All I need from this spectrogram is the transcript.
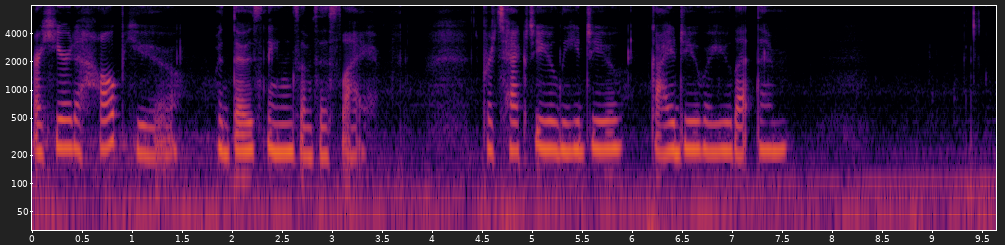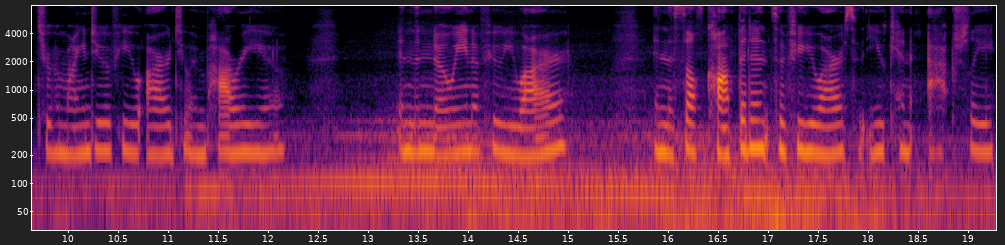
are here to help you with those things of this life. Protect you, lead you, guide you where you let them, to remind you of who you are, to empower you in the knowing of who you are, in the self confidence of who you are, so that you can actually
